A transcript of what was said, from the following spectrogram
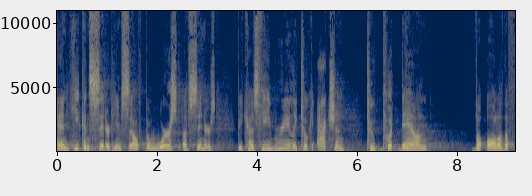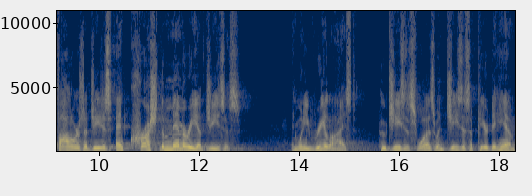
and he considered himself the worst of sinners because he really took action to put down the, all of the followers of Jesus and crush the memory of Jesus. And when he realized who Jesus was, when Jesus appeared to him,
